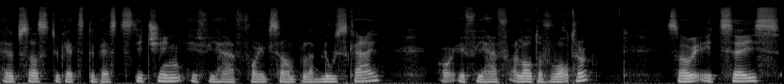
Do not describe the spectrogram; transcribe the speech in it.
helps us to get the best stitching if we have for example a blue sky or if we have a lot of water. So it says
